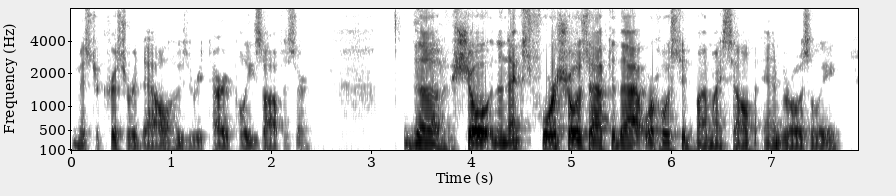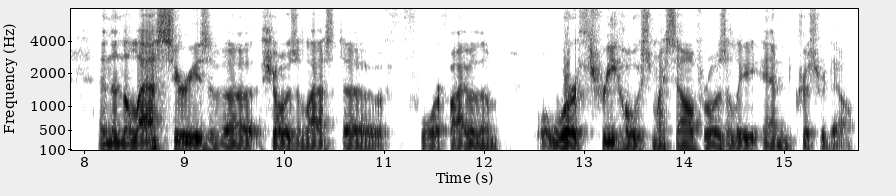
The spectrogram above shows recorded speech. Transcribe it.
Mr. Chris Riddell, who's a retired police officer the show the next four shows after that were hosted by myself and rosalie. And then the last series of uh, shows the last uh, four or five of them were three hosts myself rosalie and chris riddell.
